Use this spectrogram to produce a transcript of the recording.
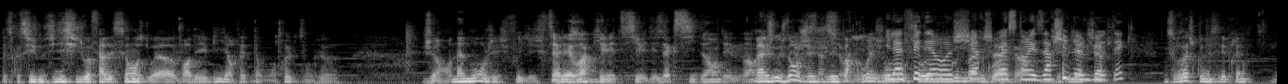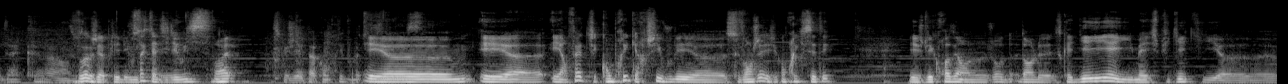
parce que si je me suis dit si je dois faire des séances, je dois avoir des billes en fait dans mon truc. Donc, euh, je, en amont, j'ai fait. fait- allé voir qu'il y avait s'il y avait des accidents, des morts. Bah, je, non, j'ai parcouru les l'île. journaux. Il a fait des recherches, quoi. ouais, c'est dans les archives de la bibliothèque. C'est pour ça que je connaissais les prénoms. D'accord. C'est pour ça que j'ai appelé C'est Lewis. pour ça que t'as dit Lewis. Ouais. Parce que j'avais pas compris pourquoi tu Et, euh, et, euh, et en fait, j'ai compris qu'Archie voulait euh, se venger. J'ai compris qui c'était. Et je l'ai croisé dans le, jour- dans le escalier. Il m'a expliqué qu'il euh,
